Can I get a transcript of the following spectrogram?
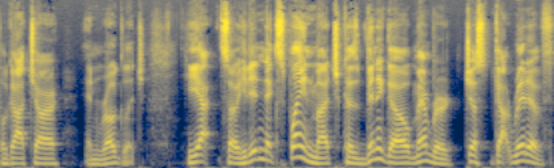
Pogacar and Roglic. He so he didn't explain much because Vingegaard, remember, just got rid of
